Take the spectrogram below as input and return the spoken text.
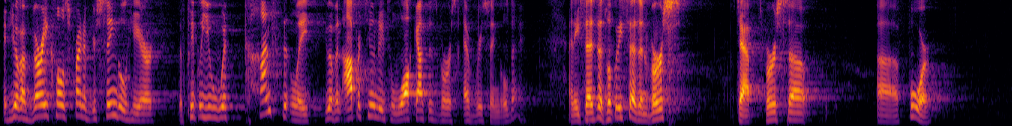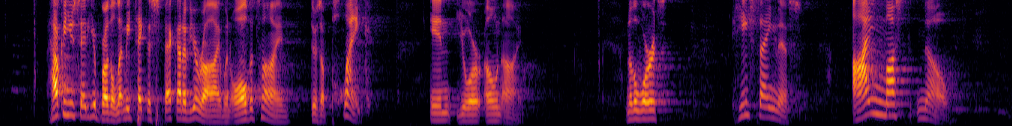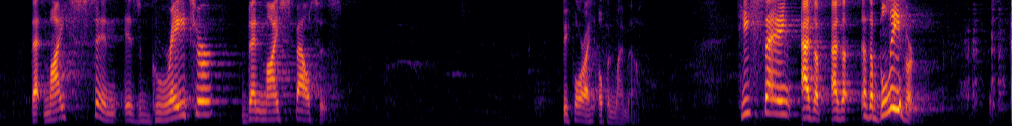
If you have a very close friend, if you're single here, the people you with constantly, you have an opportunity to walk out this verse every single day. And he says this. Look what he says in verse, chapter, verse uh, uh, 4. How can you say to your brother, Let me take the speck out of your eye, when all the time there's a plank in your own eye? In other words, he's saying this I must know that my sin is greater than my spouse's before I open my mouth. He's saying, as a, as a, as a believer,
